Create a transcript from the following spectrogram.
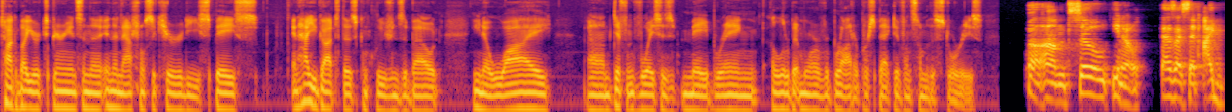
talk about your experience in the in the national security space and how you got to those conclusions about you know why um, different voices may bring a little bit more of a broader perspective on some of the stories. Well, um, so you know, as I said, I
